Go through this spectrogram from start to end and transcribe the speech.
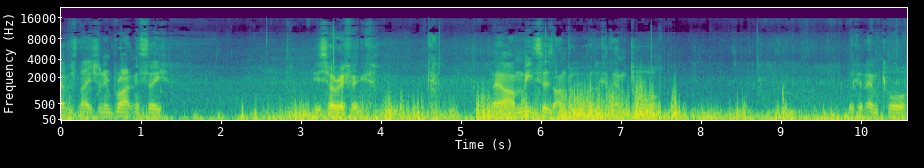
devastation in Brightlingsea is horrific. They are meters underwater. Look at them poor. Look at them poor.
